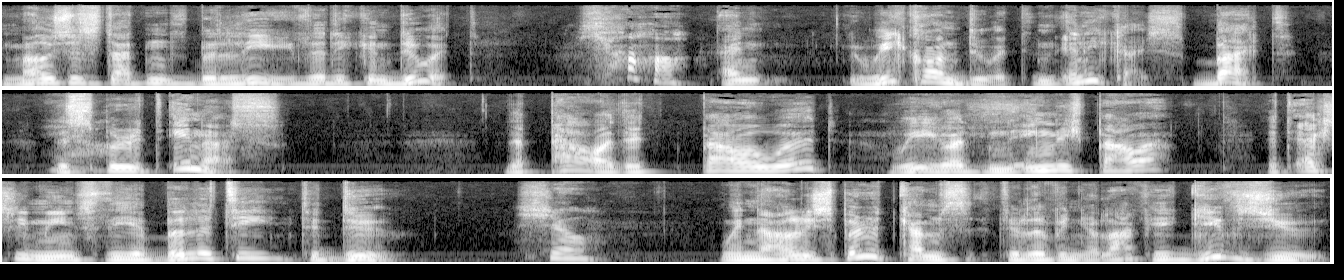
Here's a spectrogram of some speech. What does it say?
Moses doesn't believe that he can do it. Ja. And we can't do it in any case. But the Spirit in us, the power, that power word, we got an English power, it actually means the ability to do. Sure. When the Holy Spirit comes to live in your life, He gives you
